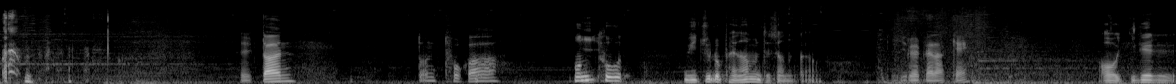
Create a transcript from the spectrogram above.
일단 똔토가 폰토 위주로 밴하면 되지 않을까요? 이를 배할게 어 이래를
